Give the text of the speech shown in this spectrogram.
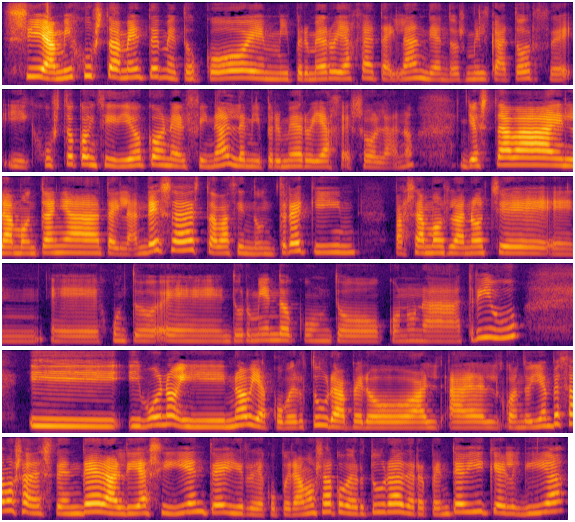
Sí, a mí justamente me tocó en mi primer viaje a Tailandia en 2014 y justo coincidió con el final de mi primer viaje sola. ¿no? Yo estaba en la montaña tailandesa, estaba haciendo un trekking, pasamos la noche en, eh, junto, eh, durmiendo junto con una tribu y, bueno, y no había cobertura, pero al, cuando ya empezamos a descender al día siguiente y recuperamos la cobertura, de repente vi que el guía,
